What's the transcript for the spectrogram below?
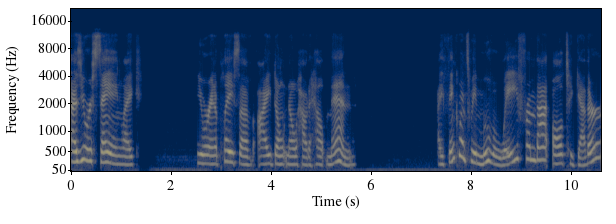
as you were saying, like you were in a place of, I don't know how to help men. I think once we move away from that altogether,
